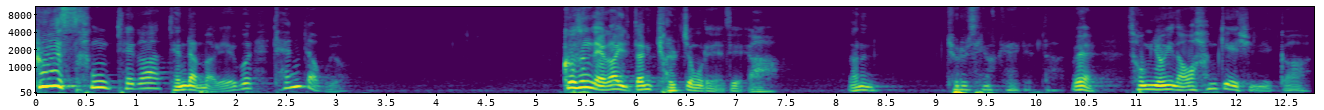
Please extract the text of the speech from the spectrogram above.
그 상태가 된단 말이에요. 그거 된다고요. 그것은 내가 일단 결정을 해야 돼. 아, 나는 주를 생각해야겠다. 왜? 성령이 나와 함께 계시니까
